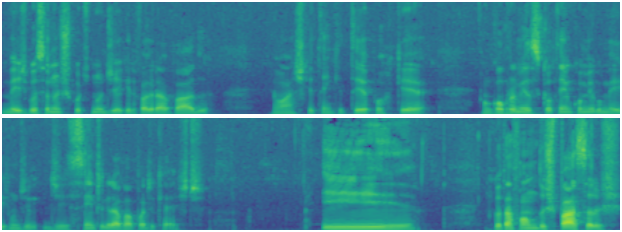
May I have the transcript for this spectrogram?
Mesmo que você não escute no dia que ele foi gravado, eu acho que tem que ter, porque é um compromisso que eu tenho comigo mesmo de, de sempre gravar podcast. E que eu estava falando dos pássaros,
